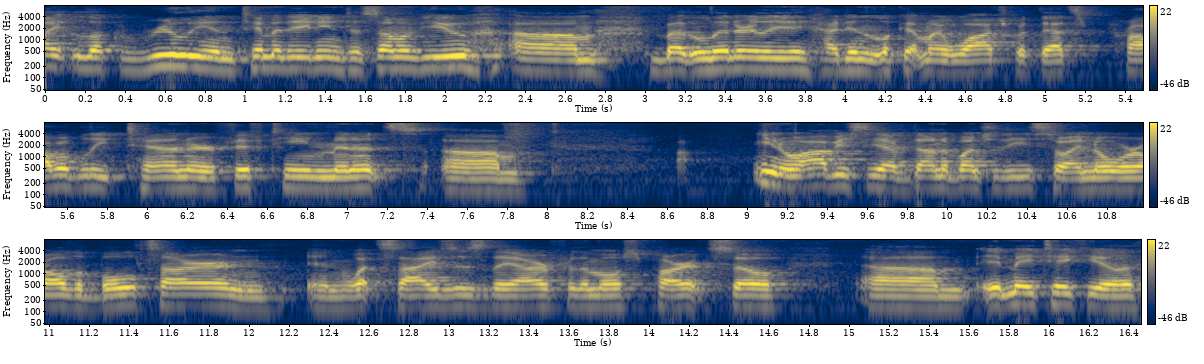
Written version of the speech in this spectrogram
Might look really intimidating to some of you, um, but literally, I didn't look at my watch, but that's probably 10 or 15 minutes. Um, you know, obviously I've done a bunch of these, so I know where all the bolts are and, and what sizes they are for the most part, so um, it may take you,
